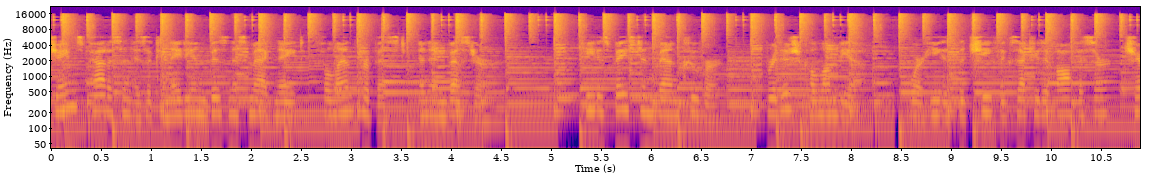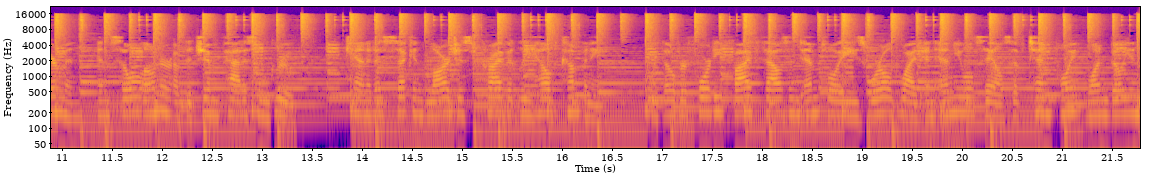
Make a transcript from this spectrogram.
James Pattison is a Canadian business magnate, philanthropist, and investor. He is based in Vancouver, British Columbia, where he is the Chief Executive Officer, Chairman, and sole owner of the Jim Pattison Group, Canada's second largest privately held company, with over 45,000 employees worldwide and annual sales of $10.1 billion.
